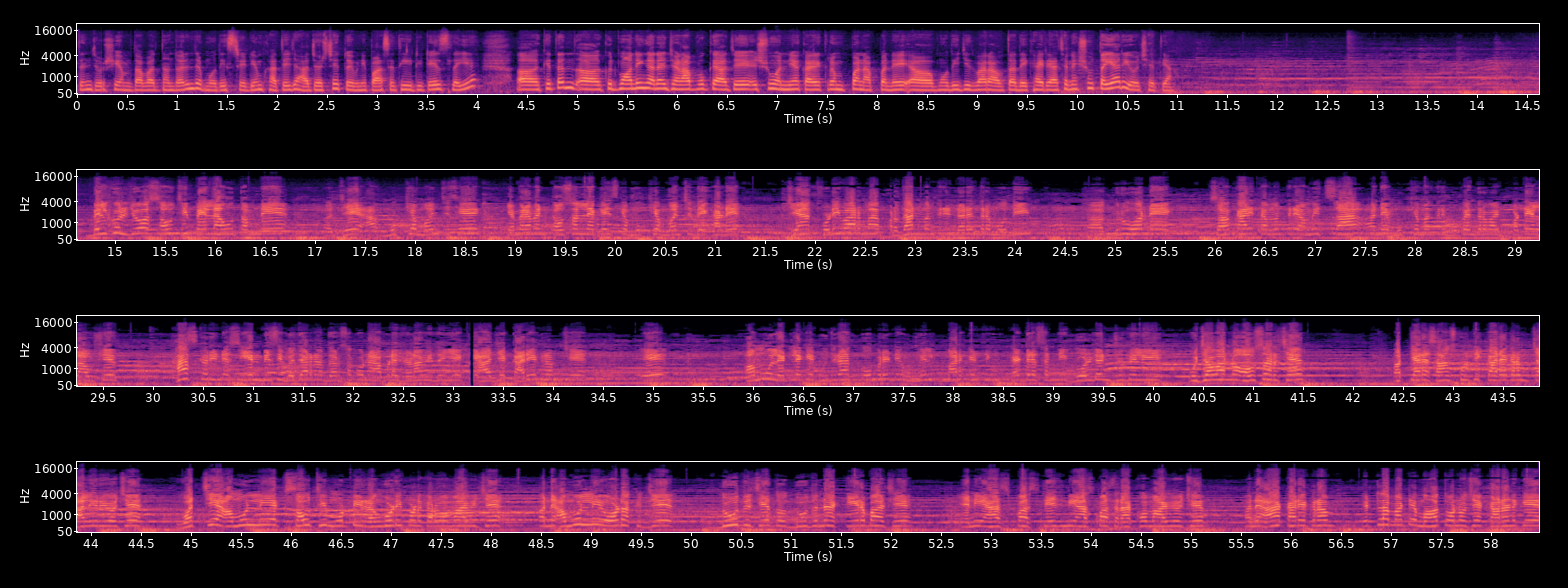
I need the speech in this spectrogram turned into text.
કેતન જોશી અમદાવાદના નરેન્દ્ર મોદી સ્ટેડિયમ ખાતે જ હાજર છે. તો એમની પાસેથી ડિટેલ્સ લઈએ. કેતન ગુડ મોર્નિંગ અને જણાવો કે આજે શું અન્ય કાર્યક્રમ પણ આપણને મોદીજી દ્વારા આવતા દેખાઈ રહ્યા છે અને શું તૈયારીઓ છે ત્યાં? બિલકુલ જો સૌથી પહેલા હું તમને જે મુખ્ય મંચ છે કેમેરામેન કૌશલને કહીશ કે મુખ્ય મંચ દેખાડે. જ્યાં થોડી વારમાં પ્રધાનમંત્રી નરેન્દ્ર મોદી અ, ગૃહ અને સહકારિતા મંત્રી અમિત શાહ અને મુખ્યમંત્રી ભૂપેન્દ્રભાઈ પટેલ આવશે. ખાસ કરીને સીએનબીસી બજારના દર્શકોને આપણે જણાવી દઈએ કે આ જે કાર્યક્રમ છે, એ અમૂલ એટલે કે ગુજરાત કોઓપરેટિવ મિલ્ક માર્કેટિંગ ફેડરેશનની ગોલ્ડન જ્યુબિલી ઉજવવાનો અવસર છે. અત્યારે સાંસ્કૃતિક કાર્યક્રમ ચાલી રહ્યો છે. વચ્ચે અમૂલની એક સૌથી મોટી રંગોળી પણ કરવામાં આવી છે અને અમૂલની ઓળખ જે દૂધ છે તો દૂધના કેરબા છે, એની આસપાસ સ્ટેજની આસપાસ રાખવામાં આવ્યો છે. અને આ કાર્યક્રમ એટલા માટે મહત્વનો છે કારણ કે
